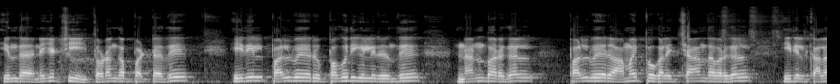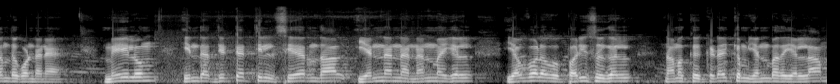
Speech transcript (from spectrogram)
இந்த நிகழ்ச்சி தொடங்கப்பட்டது. இதில் பல்வேறு பகுதிகளிலிருந்து நண்பர்கள் பல்வேறு அமைப்புகளைச் சார்ந்தவர்கள் இதில் கலந்து கொண்டன. மேலும் இந்த திட்டத்தில் சேர்ந்தால் என்னென்ன நன்மைகள் எவ்வளவு பரிசுகள் நமக்கு கிடைக்கும் என்பதையெல்லாம்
